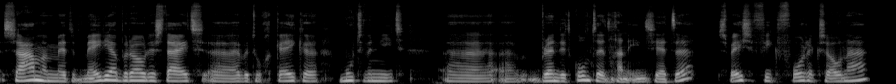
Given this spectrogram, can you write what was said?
samen met het mediabureau destijds hebben we toen gekeken, moeten we niet branded content gaan inzetten, specifiek voor Rexona,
